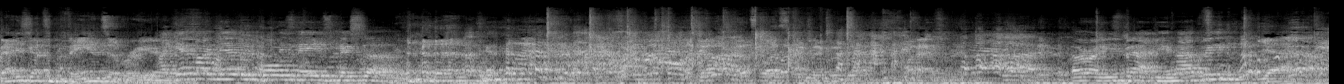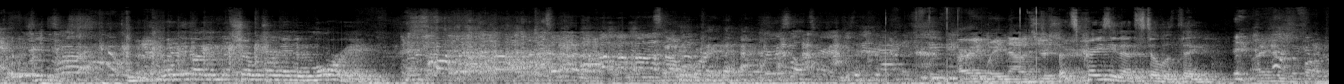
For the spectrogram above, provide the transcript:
Maddie's got some fans over here. I get my men and boys' names mixed up. God, that's less All right, he's back. You happy? Yeah. When did my show turn into Maury? The results are in. All right, wait, now it's your turn. That's crazy. That's still a thing. I am the father.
